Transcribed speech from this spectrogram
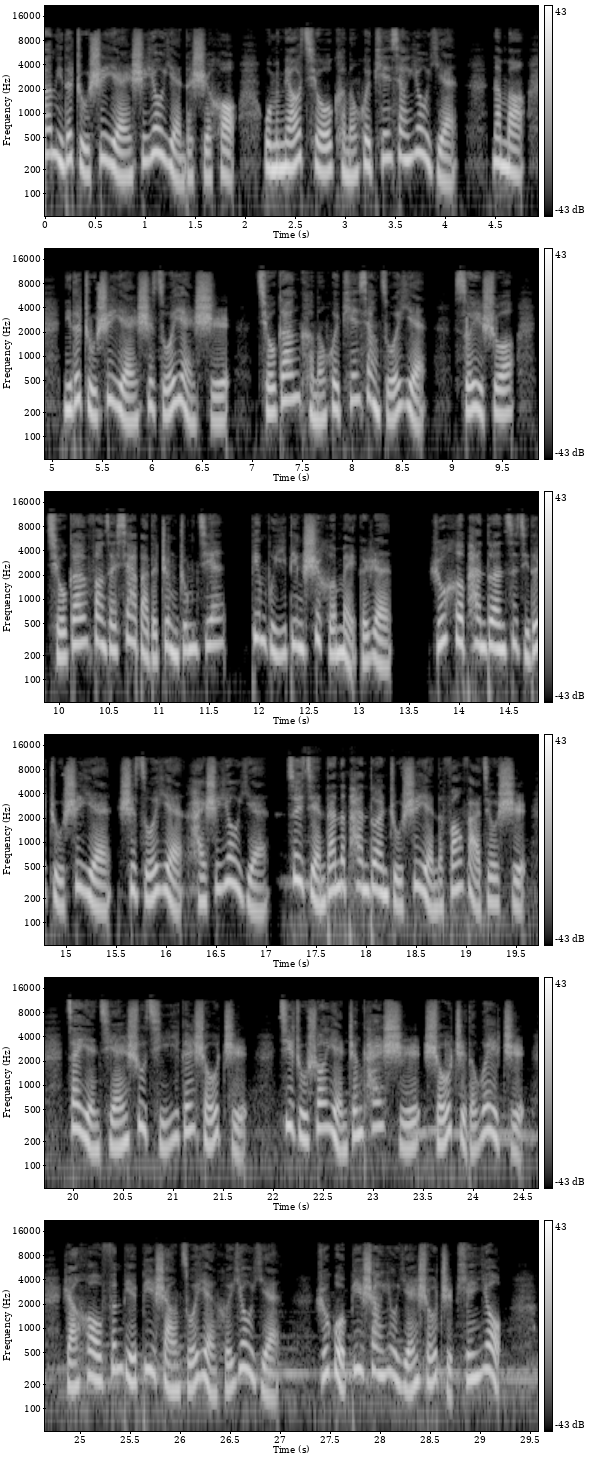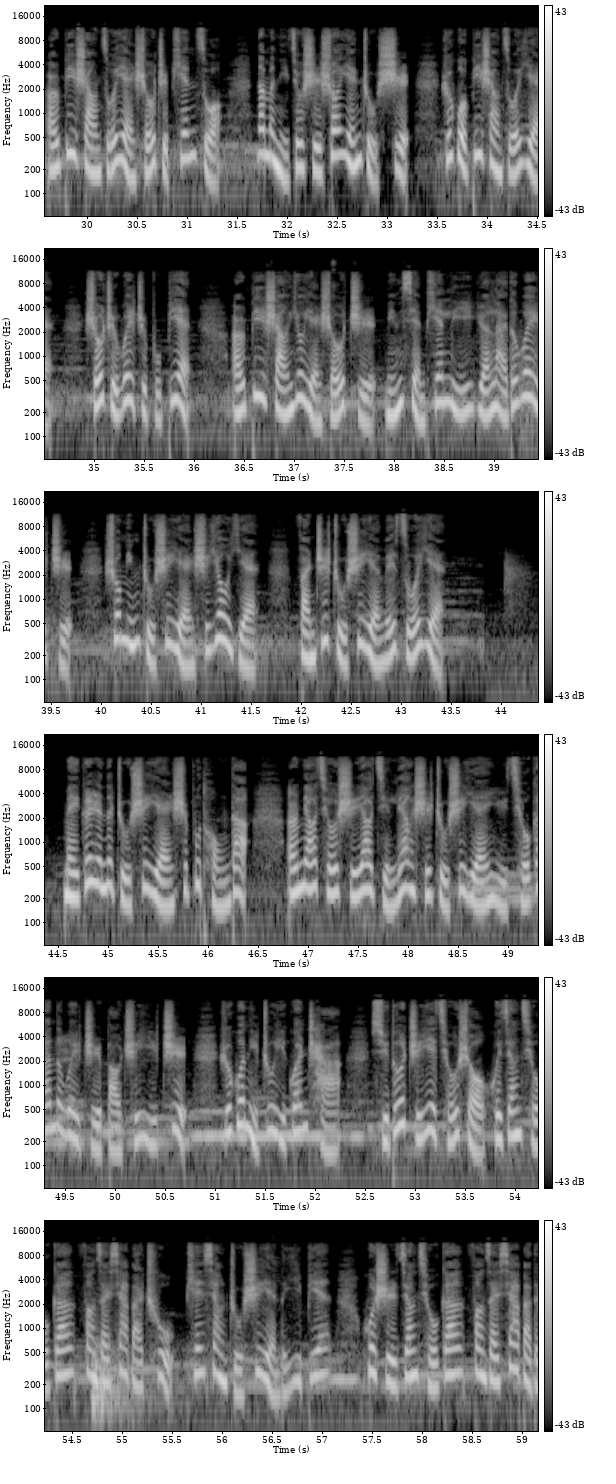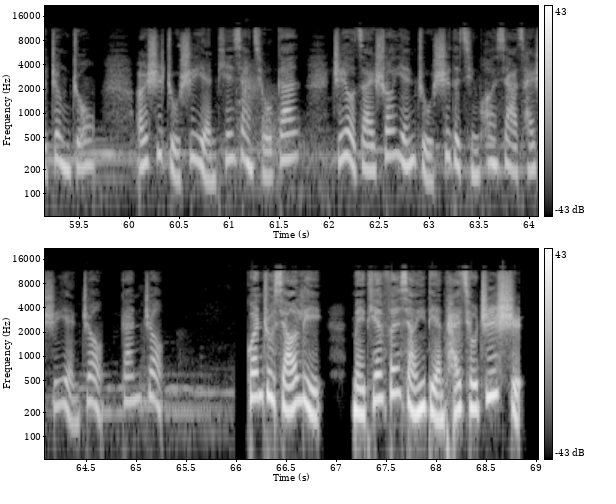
当你的主视眼是右眼的时候，我们瞄球可能会偏向右眼；那么你的主视眼是左眼时，球杆可能会偏向左眼。所以说，球杆放在下巴的正中间，并不一定适合每个人。如何判断自己的主视眼是左眼还是右眼？最简单的判断主视眼的方法，就是在眼前竖起一根手指，记住双眼睁开时手指的位置，然后分别闭上左眼和右眼。如果闭上右眼手指偏右，而闭上左眼手指偏左，那么你就是双眼主视；如果闭上左眼手指位置不变，而闭上右眼手指明显偏离原来的位置，说明主视眼是右眼；反之，主视眼为左眼。每个人的主视眼是不同的，而瞄球时要尽量使主视眼与球杆的位置保持一致。如果你注意观察，许多职业球手会将球杆放在下巴处，偏向主视眼的一边，或是将球杆放在下巴的正中，而使主视眼偏向球杆。只有在双眼主视的情况下，才使眼正、杆正。关注小李，每天分享一点台球知识。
